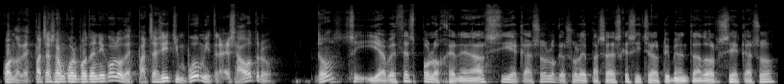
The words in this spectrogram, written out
cuando despachas a un cuerpo técnico, lo despachas y chimpum y traes a otro, ¿no? Sí, y a veces, por lo general, si acaso, lo que suele pasar es que si echas al primer entrenador, si acaso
